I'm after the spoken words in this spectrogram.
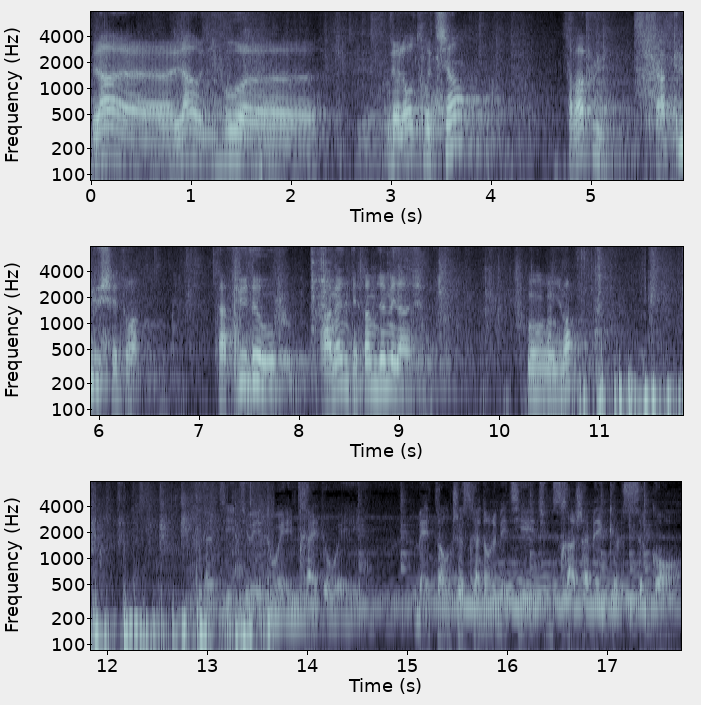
là, euh, là, au niveau euh, de l'entretien, ça va plus. Ça pue chez toi. Ça pue de ouf. Ramène des femmes de ménage. Bon, on y va Mais tant que je serai dans le métier, tu ne seras jamais que le second.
